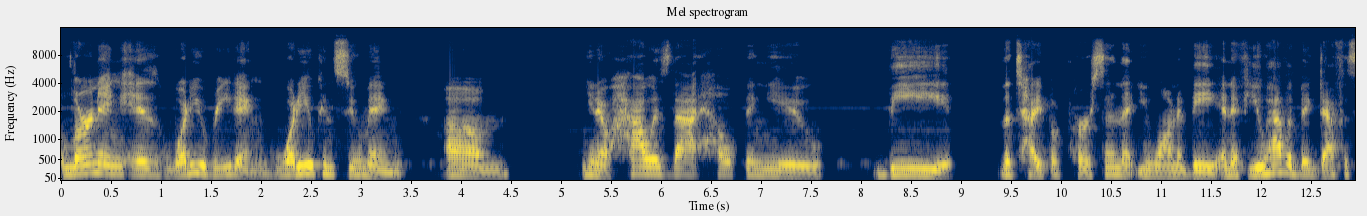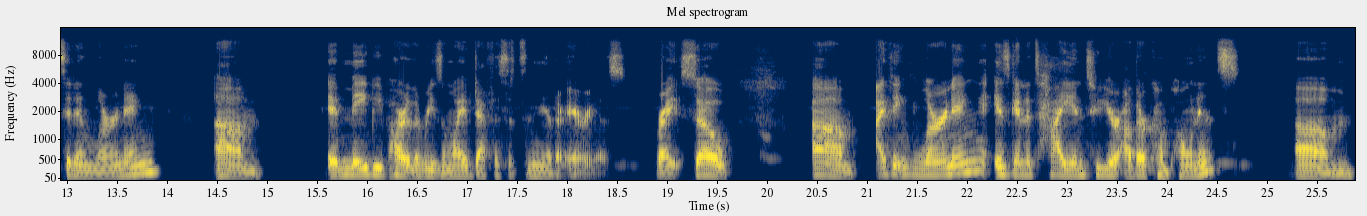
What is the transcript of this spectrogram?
learning is what are you reading? What are you consuming? Um, you know, how is that helping you be the type of person that you want to be? And if you have a big deficit in learning, um, it may be part of the reason why you have deficits in the other areas, right? So um, I think learning is going to tie into your other components um,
